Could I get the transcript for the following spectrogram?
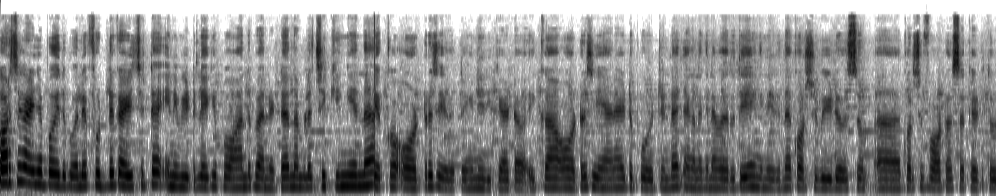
കുറച്ച് കഴിഞ്ഞപ്പോൾ ഇതുപോലെ ഫുഡ് കഴിച്ചിട്ട് ഇനി വീട്ടിലേക്ക് പോകാമെന്ന് പറഞ്ഞിട്ട് നമ്മൾ ചിക്കിങ്ങിൽ നിന്ന് ഒക്കെ ഓർഡർ ചെയ്തിട്ട് ഇങ്ങനെ ഇരിക്കുക കേട്ടോ ഇക്ക ഓർഡർ ചെയ്യാനായിട്ട് പോയിട്ടുണ്ട്. ഞങ്ങളിങ്ങനെ വെറുതെ ഇങ്ങനെ ഇരുന്ന് കുറച്ച് വീഡിയോസും കുറച്ച് ഫോട്ടോസൊക്കെ എടുത്തു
